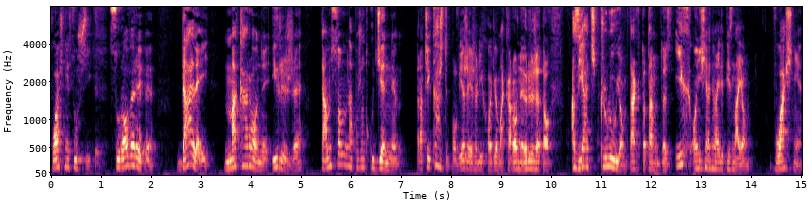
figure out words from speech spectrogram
właśnie sushi, surowe ryby. Dalej, makarony i ryże tam są na porządku dziennym. Raczej każdy powie, że jeżeli chodzi o makarony, ryże, to Azjaci królują, tak? To tam to jest ich, oni się na tym najlepiej znają. Właśnie,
